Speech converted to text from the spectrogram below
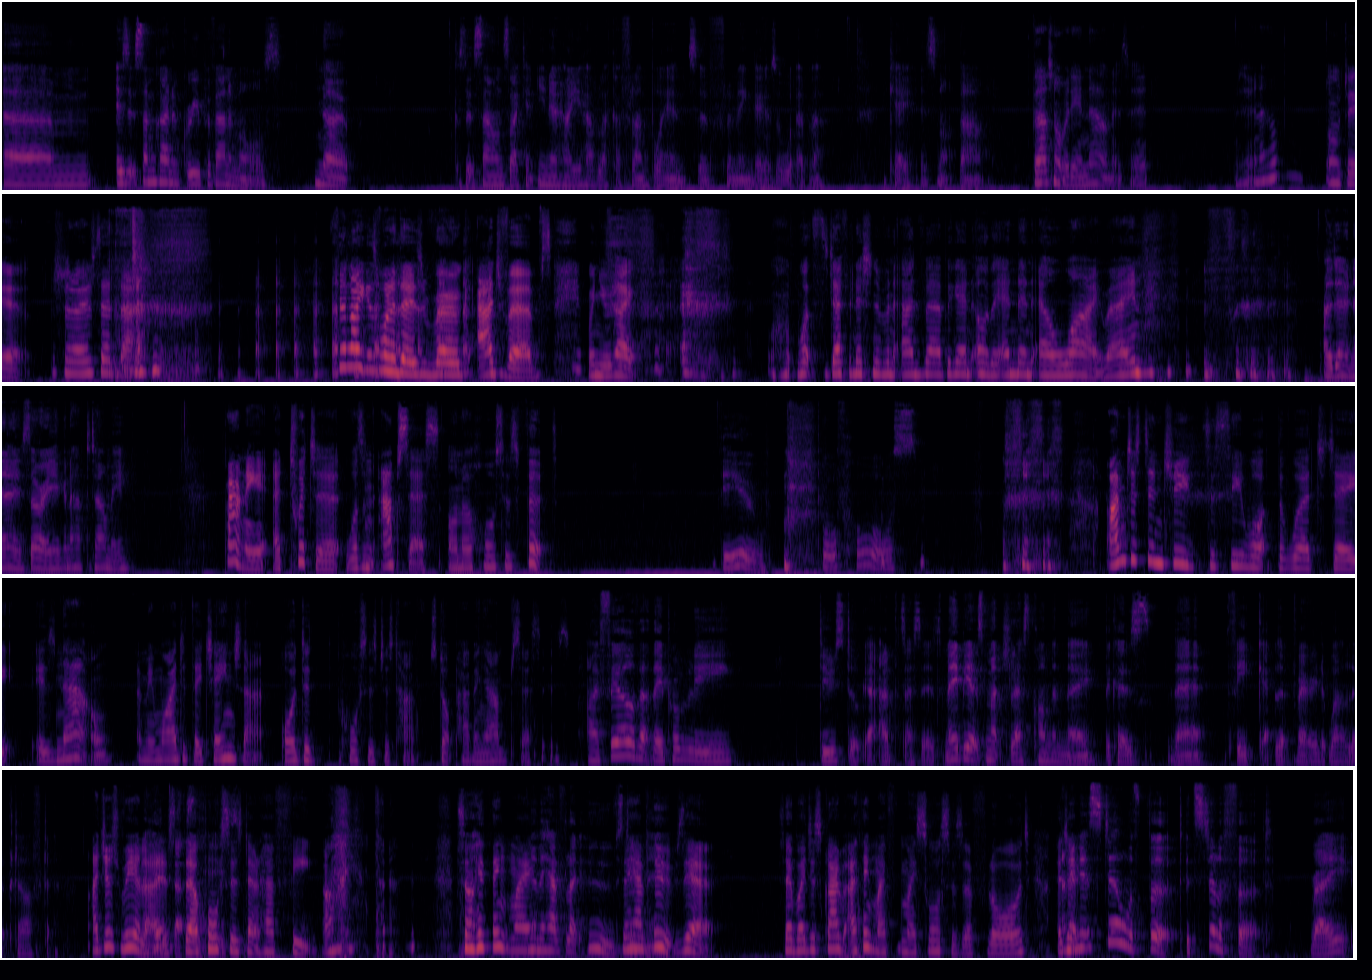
Um, is it some kind of group of animals? No. Because it sounds like, it, you know how you have like a flamboyance of flamingos or whatever. Okay, it's not that. But that's not really a noun, is it? Is it a noun? Oh dear. Should I have said that? I feel like it's one of those rogue adverbs when you're like, what's the definition of an adverb again? Oh, they end in ly, right? I don't know. Sorry, you're going to have to tell me. Apparently, a twitter was an abscess on a horse's foot. Ew. Poor horse. I'm just intrigued to see what the word today is now. I mean, why did they change that? Or did horses just have stop having abscesses? I feel that they probably do still get abscesses. Maybe it's much less common though because their feet get look very well looked after. I just realised that horses don't have feet either. so I think my And they have like hooves. they have hooves, yeah. So by describing, I think my my sources are flawed. I I don't. mean, it's still a foot. It's still a foot, right?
